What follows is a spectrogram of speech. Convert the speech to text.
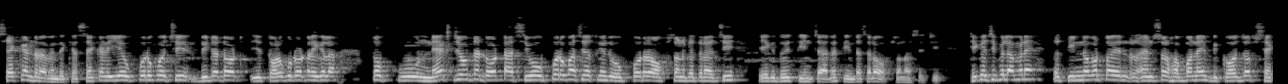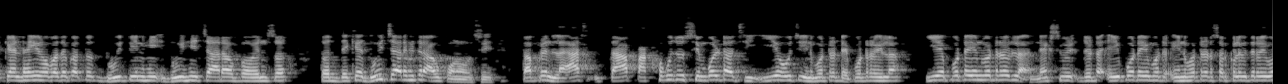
सेकेंड रे देखा सेकेंड ये ऊपर को अच्छी दुटा डट ये तौक डट रही तो नेक्स्ट जोटा डट आसो ऊपर को आसो कि ऊपर अप्सन के एक दुई तीन चार तीन सारा अप्सन आस ठीक अच्छे पे मैंने तो तीन नंबर तो आंसर हम ना बिकज अफ सेकेंड ही हाँ दरकार तो दुई तीन ही दुई ही चार हम आंसर তো দেখে 2 4 ভিতর আৰু কোন আছে তাৰ পাছত তা পাখৰক যো সিম্বলটা আছে ই হ'ল ইনভাৰ্টেড এপটা ৰহিলা ই এপটা ইনভাৰ্টেড ৰহিলা নেক্সট যিটা এ পটে ইনভাৰ্টেড सर्कल ভিতৰ ৰহিব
